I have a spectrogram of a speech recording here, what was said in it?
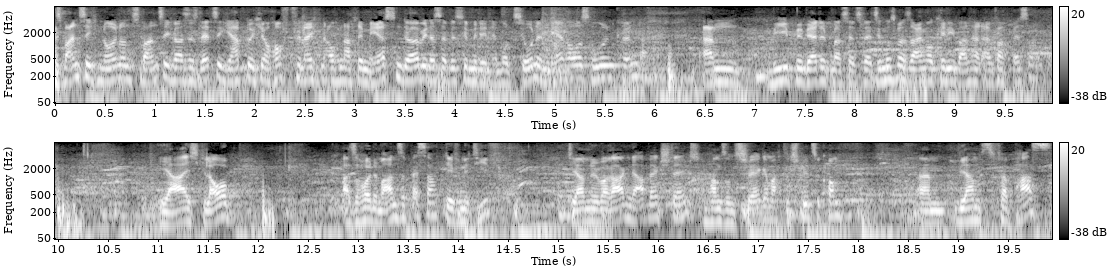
2029 war es das letzte. Ihr habt euch erhofft, vielleicht auch nach dem ersten Derby, dass ihr ein bisschen mit den Emotionen mehr rausholen könnt. Ähm, wie bewertet man es jetzt letztlich? Muss man sagen, okay, die waren halt einfach besser? Ja, ich glaube, also heute waren sie besser, definitiv. Die haben eine überragende Abwehr gestellt, haben es uns schwer gemacht, ins Spiel zu kommen. Ähm, wir haben es verpasst,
